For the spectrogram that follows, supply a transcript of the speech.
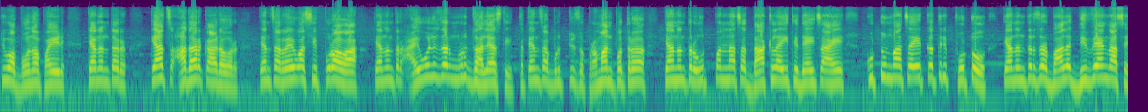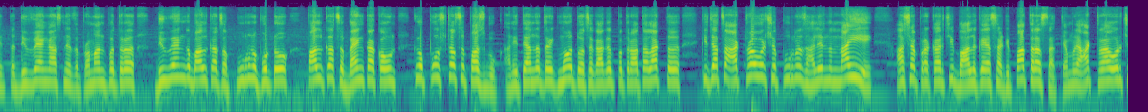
किंवा बोनाफाईड त्यानंतर त्याच आधार कार्डावर त्यांचा रहिवासी पुरावा त्यानंतर आईवडील जर मृत झाले असतील तर त्यांचा मृत्यूचं प्रमाणपत्र त्यानंतर उत्पन्नाचा दाखला इथे द्यायचा आहे कुटुंबाचा एकत्रित फोटो त्यानंतर जर बालक दिव्यांग असेल तर दिव्यांग असण्याचं प्रमाणपत्र दिव्यांग बालकाचा पूर्ण फोटो पालकाचं बँक अकाउंट किंवा पोस्टाचं पासबुक. आणि त्यानंतर एक महत्त्वाचं कागदपत्र आता लागतं की ज्याचं अठरा वर्ष पूर्ण झालेलं नाही आहे अशा प्रकारची बालकं यासाठी पात्र असतात. त्यामुळे अठरा वर्ष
